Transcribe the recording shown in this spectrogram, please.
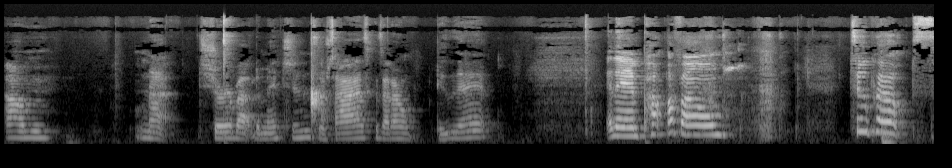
Um, I'm not sure about dimensions or size because I don't do that. And then pump my foam, two pumps.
